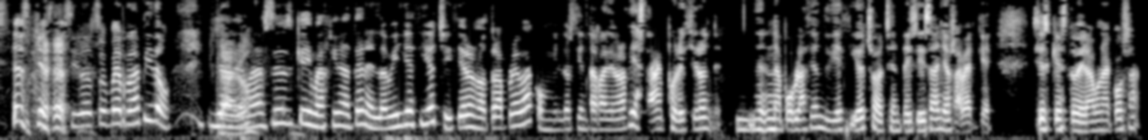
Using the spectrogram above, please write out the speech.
es que esto ha sido súper rápido. Y Claro. además es que imagínate, en el 2018 hicieron otra prueba con 1.200 radiografías, también por hicieron en una población de 18 a 86 años, a ver que, si es que esto era una cosa.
